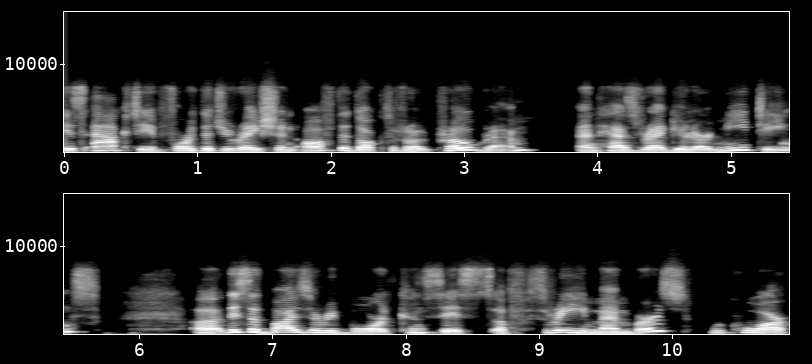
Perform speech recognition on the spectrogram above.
is active for the duration of the doctoral program and has regular meetings. Uh, this advisory board consists of three members who are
